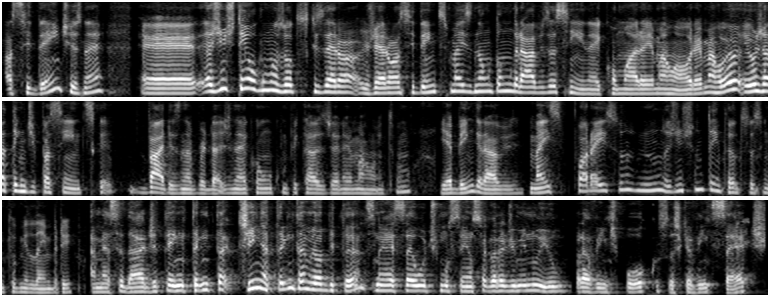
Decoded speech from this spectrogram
Acidentes, né? É, a gente tem algumas outras que geram, geram acidentes, mas não tão graves assim, né? Como a aranha marrom. A aranha marrom eu, eu já atendi pacientes, vários na verdade, né? Com, com picadas de aranha marrom. Então, e é bem grave. Mas fora isso, não, a gente não tem tantos assim que eu me lembre. A minha cidade tem 30, tinha 30 mil habitantes, né? Esse é o último censo, agora diminuiu para 20 e poucos, acho que é 27.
